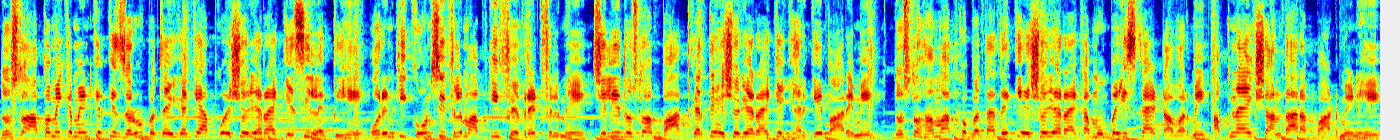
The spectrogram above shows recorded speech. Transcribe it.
दोस्तों, आप हमें कमेंट करके ज़रूर बताइएगा कि आपको ऐश्वर्या राय कैसी लगती है और इनकी कौन सी फ़िल्म आपकी फेवरेट फ़िल्म है। चलिए दोस्तों, अब बात करते हैं ऐश्वर्या राय के घर के बारे में। दोस्तों, हम आपको बता दें कि ऐश्वर्या राय का मुंबई स्काई टावर में अपना एक शानदार अपार्टमेंट है,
